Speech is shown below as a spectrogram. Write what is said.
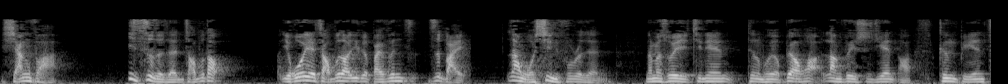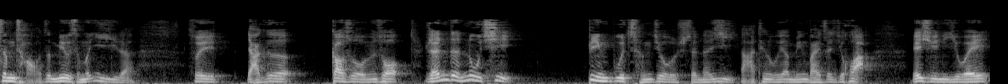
想法一致的人，找不到。我也找不到一个百分之之百让我信服的人。那么，所以今天听众朋友不要花浪费时间啊，跟别人争吵，这没有什么意义的。所以雅各告诉我们说，人的怒气并不成就神的意啊。听众朋友要明白这句话。也许你以为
